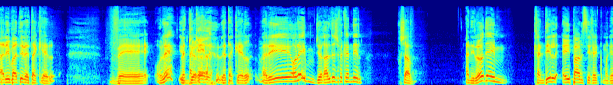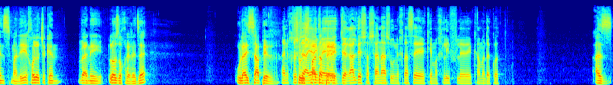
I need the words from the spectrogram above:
אני באתי לתקן. ועולה. לתקל. לתקל. ואני עולה עם ג'רלדש וקנדיל. עכשיו, אני לא יודע אם קנדיל אי פעם שיחק מגן שמאלי, יכול להיות שכן, ואני לא זוכר את זה. אולי ספיר, אני חושב כשהוא שהיה ישמע עם את אה, הפרק, ג'רלדש השנה, שהוא נכנס אה, כמחליף לכמה דקות. אז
